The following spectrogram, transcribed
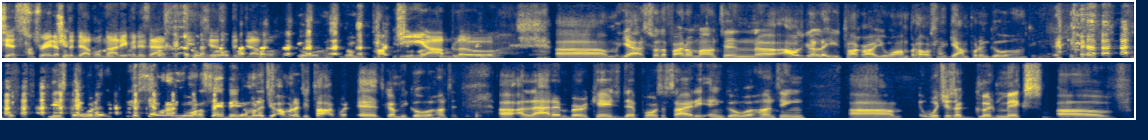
just straight up the devil, not even his advocate, just the devil. Don't be talking shit about the Diablo. Um, yeah. So the final mountain. Uh, I was gonna let you talk all you want, but I was like, yeah, I'm putting Good Will Hunting. In there. you say whatever. You say whatever you want to say, baby. I'm gonna let you. I'm gonna let you talk, but it's gonna be Good Will Hunting. Uh, Aladdin, Birdcage, Dead Poor Society, and Good Will Hunting, um, which is a good mix of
